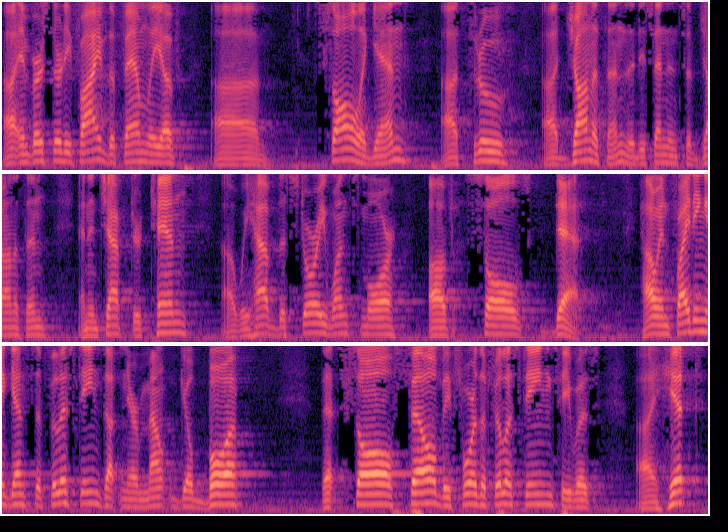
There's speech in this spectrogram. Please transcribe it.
uh, in verse 35, the family of uh, Saul again uh, through uh, Jonathan, the descendants of Jonathan. And in chapter 10, uh, we have the story once more of Saul's death. How in fighting against the Philistines up near Mount Gilboa, that Saul fell before the Philistines. He was uh, hit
